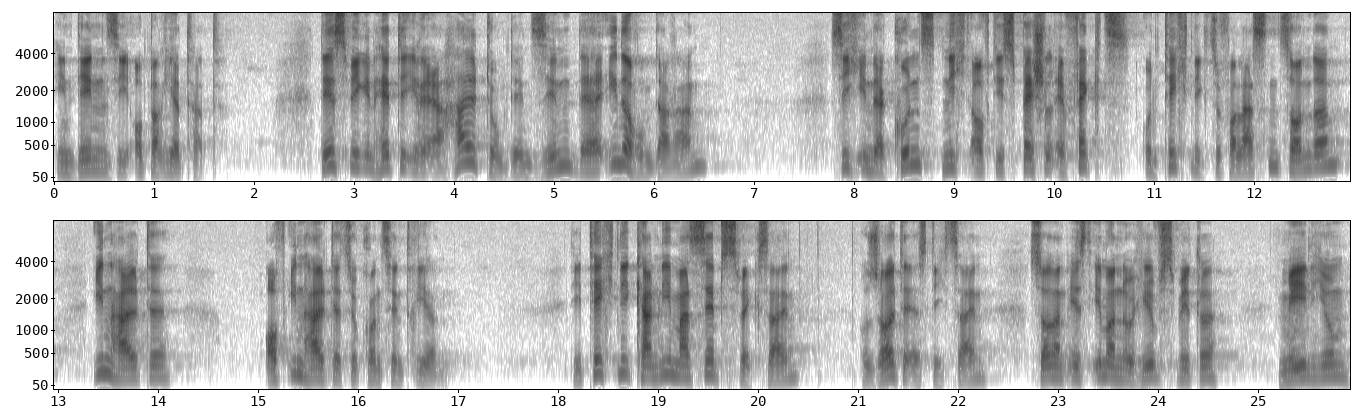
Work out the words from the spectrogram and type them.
in denen sie operiert hat. Deswegen hätte ihre Erhaltung den Sinn der Erinnerung daran, sich in der Kunst nicht auf die Special Effects und Technik zu verlassen, sondern Inhalte auf Inhalte zu konzentrieren. Die Technik kann niemals Selbstzweck sein, sollte es nicht sein, sondern ist immer nur Hilfsmittel, Medium,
